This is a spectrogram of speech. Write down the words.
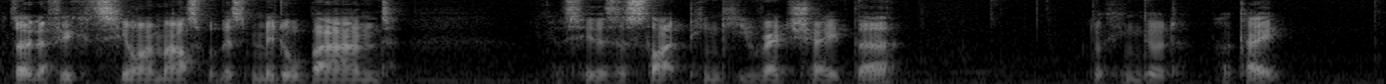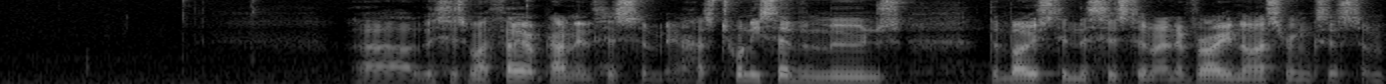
I don't know if you can see my mouse, but this middle band, you can see there's a slight pinky red shade there. Looking good. Okay. Uh, this is my favourite planet in the system. It has 27 moons, the most in the system, and a very nice ring system.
